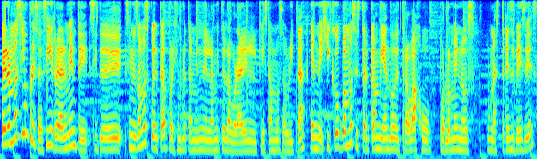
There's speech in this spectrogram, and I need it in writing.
pero no siempre es así realmente. Si te si nos damos cuenta, por ejemplo, también en el ámbito laboral en el que estamos ahorita en México, vamos a estar cambiando de trabajo por lo menos unas tres veces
